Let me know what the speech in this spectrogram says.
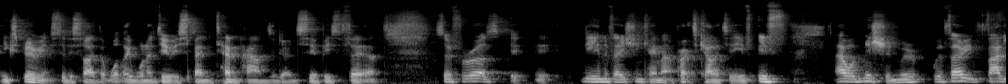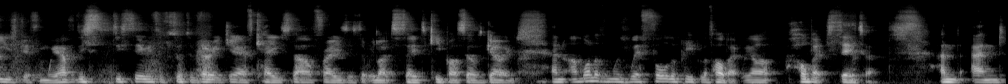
experience to decide that what they want to do is spend ten pounds and go and see a piece of theatre. So for us, it, it, the innovation came out of practicality. If if our mission. We're, we're very values driven. We have this, this series of sort of very JFK style phrases that we like to say to keep ourselves going. And, and one of them was we're for the people of Holbeck. We are Holbeck Theatre. And and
